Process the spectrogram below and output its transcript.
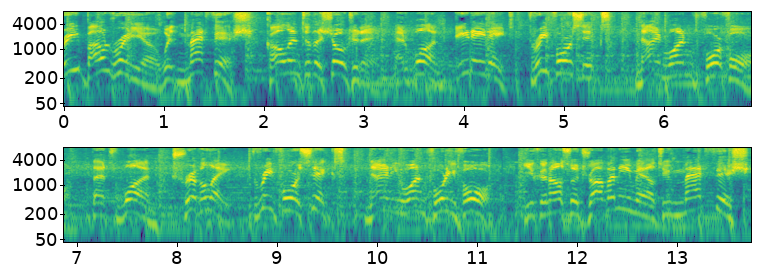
Rebound Radio with Matt Fish. Call into the show today at 1 888 346 9144. That's 1 888 346 9144. You can also drop an email to mattfish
